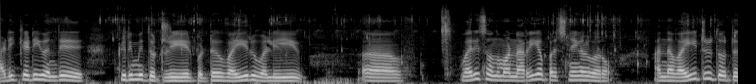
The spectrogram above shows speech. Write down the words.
அடிக்கடி வந்து கிருமி தொற்று ஏற்பட்டு வயிறு வலி வரி சொந்தமாக நிறைய பிரச்சனைகள் வரும். அந்த வயிற்று தொற்று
